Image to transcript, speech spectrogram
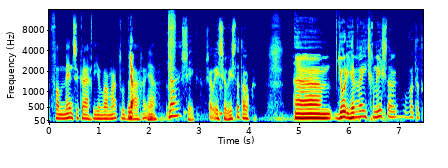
van mensen krijgt die een warm hart toedragen. Ja, Nou, zeker. Zo is, zo is dat ook. Ehm Jordi, hebben wij iets gemist eh, wat, het,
